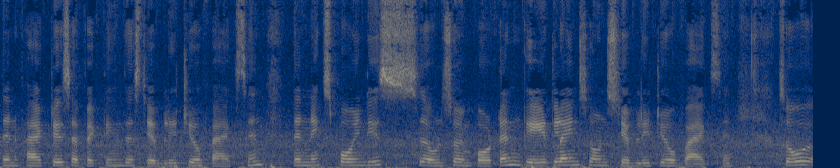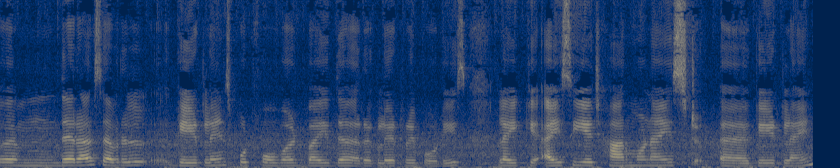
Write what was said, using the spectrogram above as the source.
Then factors affecting the stability of vaccine. Then next point is also important guidelines on stability of vaccine. So um, there are several guidelines put forward by the regulatory bodies like ICH harmonized uh, guideline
